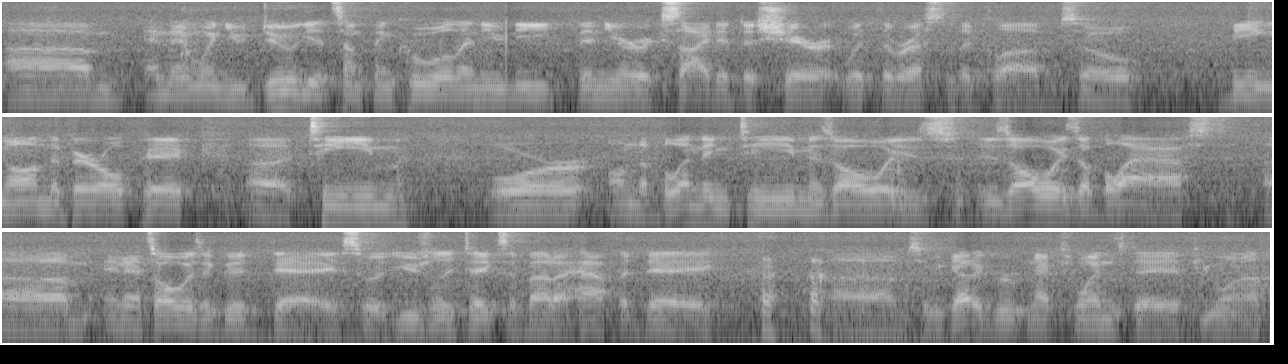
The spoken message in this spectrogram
Um, and then when you do get something cool and unique, then you're excited to share it with the rest of the club. So being on the barrel pick uh, team or on the blending team is always is always a blast, um, and it's always a good day. So it usually takes about a half a day. um, so we got a group next Wednesday if you wanna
